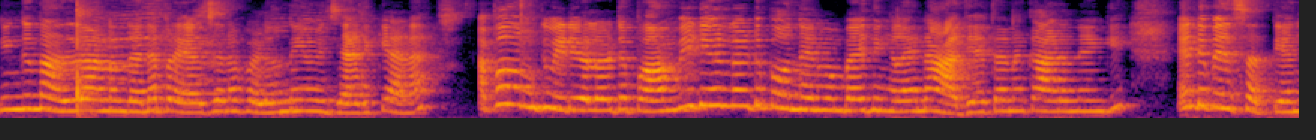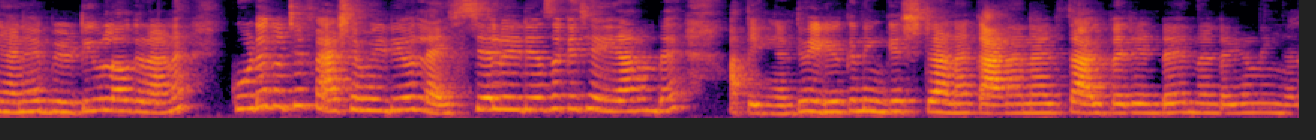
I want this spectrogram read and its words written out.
നിങ്ങൾക്ക് നല്ലതാണെന്ന് തന്നെ പ്രയോജനപ്പെടുമെന്ന് ഞാൻ വിചാരിക്കുകയാണ്. അപ്പോൾ നമുക്ക് വീഡിയോയിലോട്ട് പോകാം വീഡിയോയിലോട്ട് പോകുന്നതിന് മുമ്പായി നിങ്ങൾ എന്നെ ആദ്യമായിട്ടാണ് കാണുന്നതെങ്കിൽ എന്റെ പേര് സത്യ. ഞാൻ ബ്യൂട്ടി വ്ളോഗറാണ്. കൂടെ കുറച്ച് ഫാഷൻ വീഡിയോ ലൈഫ് സ്റ്റൈൽ വീഡിയോസ് ഒക്കെ ചെയ്യാറുണ്ട്. അപ്പോൾ ഇങ്ങനത്തെ വീഡിയോ ഒക്കെ നിങ്ങൾക്ക് ഇഷ്ടമാണ്. കാണാനായിട്ട് താല്പര്യമുണ്ട് എന്നുണ്ടെങ്കിൽ നിങ്ങൾ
